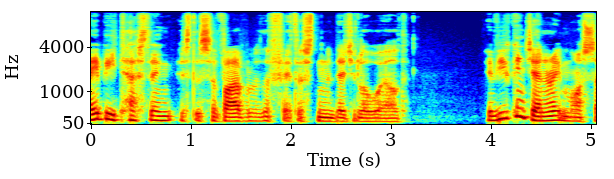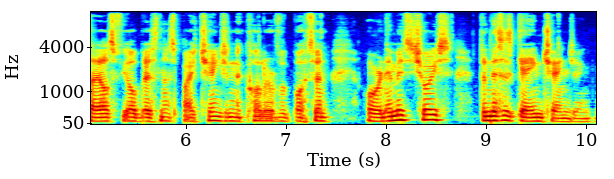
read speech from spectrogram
A-B testing is the survival of the fittest in the digital world. If you can generate more sales for your business by changing the color of a button or an image choice, then this is game changing.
